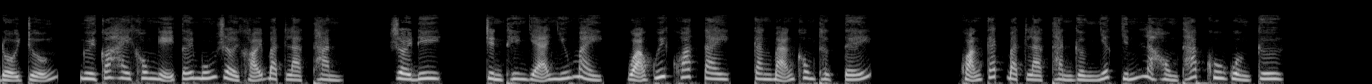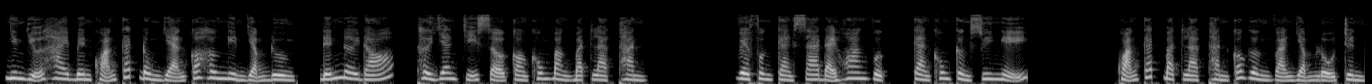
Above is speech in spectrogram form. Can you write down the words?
đội trưởng, người có hay không nghĩ tới muốn rời khỏi Bạch Lạc Thành? Rời đi. Trình Thiên Giả nhíu mày, quả quyết khoát tay, căn bản không thực tế. Khoảng cách Bạch Lạc Thành gần nhất chính là Hồng Tháp khu quần cư. Nhưng giữa hai bên khoảng cách đồng dạng có hơn nghìn dặm đường, đến nơi đó, thời gian chỉ sợ còn không bằng Bạch Lạc Thành. Về phần càng xa đại hoang vực, càng không cần suy nghĩ. Khoảng cách Bạch Lạc Thành có gần vạn dặm lộ trình.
